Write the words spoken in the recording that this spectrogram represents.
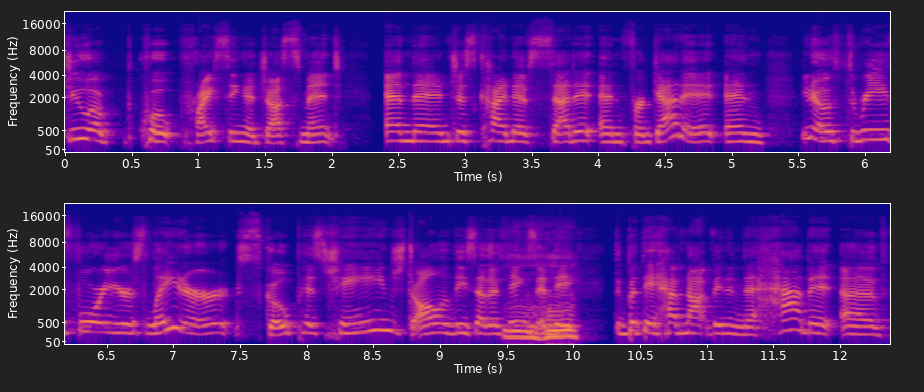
do a quote pricing adjustment and then just kind of set it and forget it. And, you know, three, four years later, scope has changed, all of these other things. Mm-hmm. And they, mm-hmm. but they have not been in the habit of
